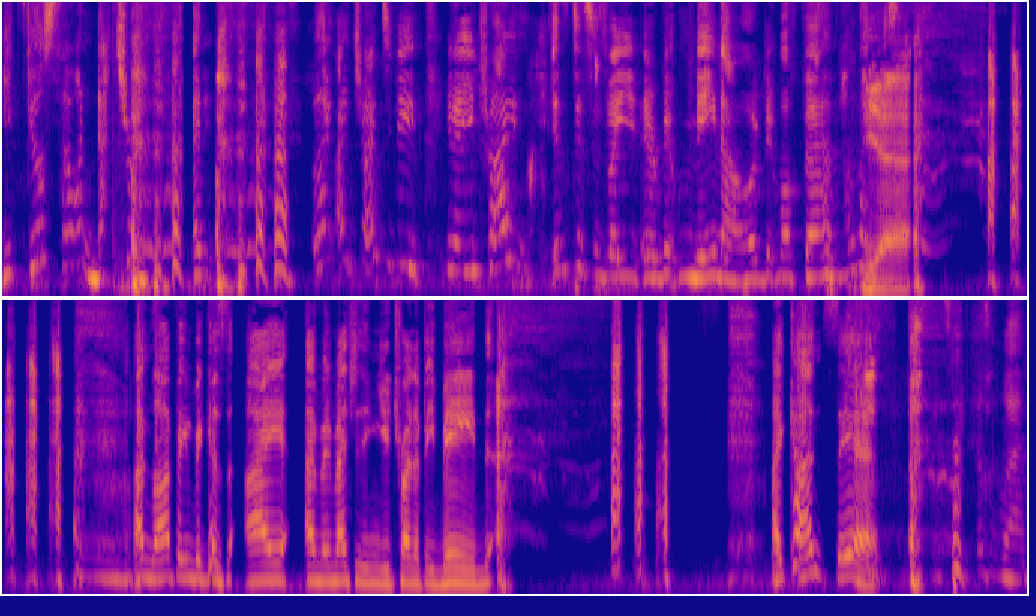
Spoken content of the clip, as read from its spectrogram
it feels so unnatural. and it, like I tried to be, you know, you try instances where you're a bit meaner or a bit more firm. And I'm like, Yeah. I'm laughing because I am imagining you trying to be mean. I can't see it. It doesn't work.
